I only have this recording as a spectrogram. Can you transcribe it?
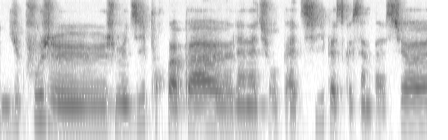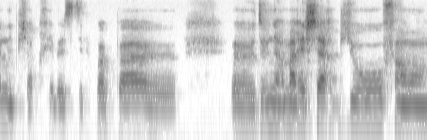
du coup, je, me dis pourquoi pas euh, la naturopathie parce que ça me passionne. Et puis après, bah, c'était pourquoi pas euh, devenir maraîchère bio, enfin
